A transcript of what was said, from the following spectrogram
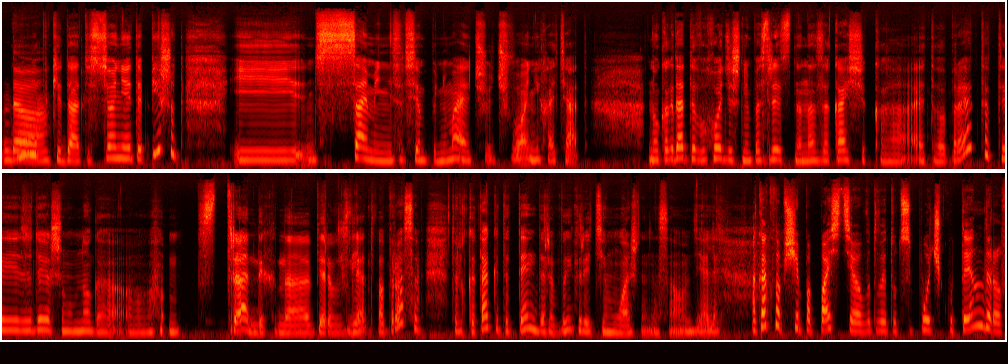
Да. закупки, да. то есть все они это пишут и сами не совсем понимают, чё- чего они хотят. Но когда ты выходишь непосредственно на заказчика этого проекта, ты задаешь ему много э, странных, на первый взгляд, вопросов. Только так этот тендер выиграть и можно на самом деле. А как вообще попасть а, вот в эту цепочку тендеров?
